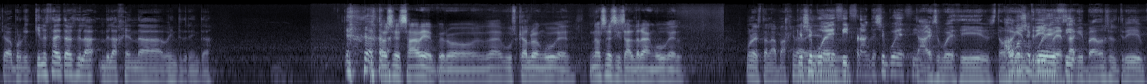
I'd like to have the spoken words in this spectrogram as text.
Claro, porque ¿quién está detrás de la, de la Agenda 2030? Esto se sabe, pero buscarlo en Google. No sé si saldrá en Google. Bueno, está en la página ¿Qué se puede decir, Frank? ¿Qué se puede decir? Ah, ¿qué se puede decir? Estamos Algo aquí en se puede trippers, decir. aquí parándonos el trip.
